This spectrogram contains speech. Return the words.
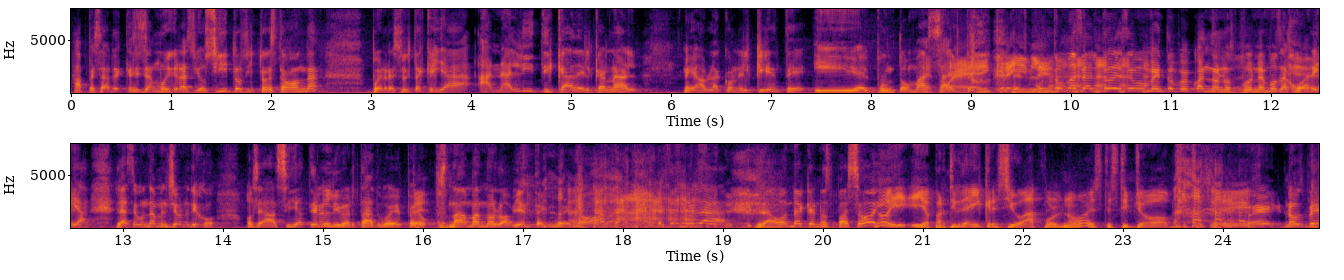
A pesar de que sí sean muy graciositos y toda esta onda, pues resulta que ya analítica del canal eh, habla con el cliente y el punto más Fue alto, increíble. el punto más alto de ese momento fue cuando nos ponemos a jugar y ya la segunda mención nos dijo, o sea, así ya tienen libertad, güey, pero pues nada más no lo avienten, güey, ¿no? Esa fue la, la onda que nos pasó No, y, y, a partir de ahí creció Apple, ¿no? Este Steve Jobs, güey, nos ve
